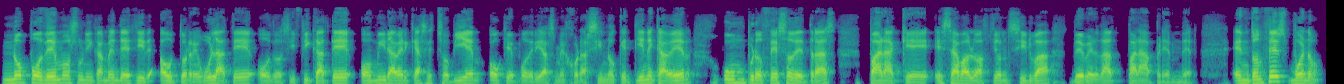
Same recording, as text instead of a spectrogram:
no podemos únicamente decir autorregúlate o dosifícate o mira a ver qué has hecho bien o qué podrías mejorar, sino que tiene que haber un proceso detrás para que esa evaluación sirva de verdad para aprender. Entonces, bueno,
